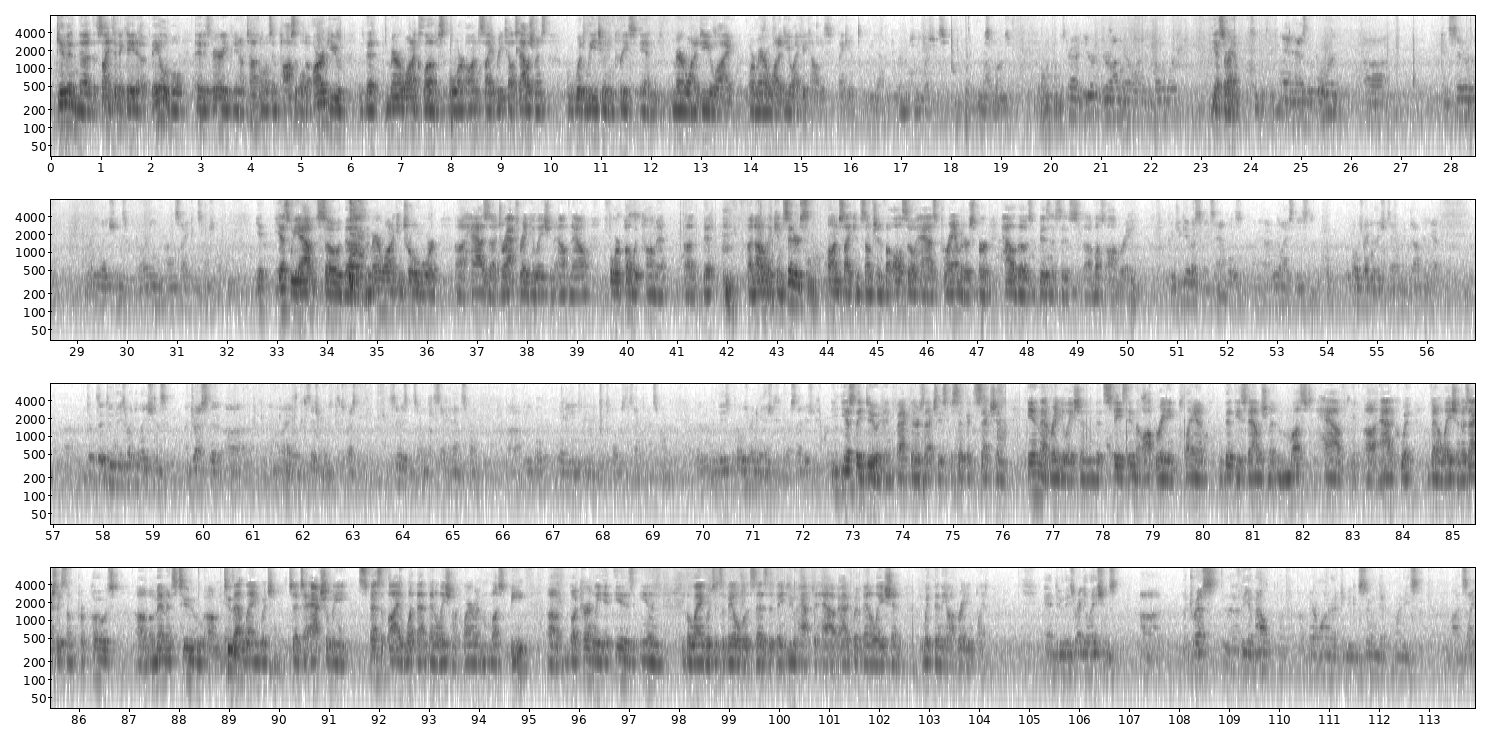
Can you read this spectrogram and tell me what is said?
given the, the scientific data available, it is very you know tough, almost impossible to argue that marijuana clubs or on-site retail establishments would lead to an increase in marijuana DUI or marijuana DUI fatalities. Thank you. Any questions? Mr. Barnes? Mr. Emmett, you're, you're on the marijuana control board, Yes, sir, I am. and has the board uh, considered regulations regarding on-site consumption? Ye- Yes, we have. So the, the Marijuana Control Board uh, has a draft regulation out now for public comment uh, that uh, not only considers on-site consumption, but also has parameters for how those businesses uh, must operate. Could you give us some examples? I mean, I realize these proposed regulations haven't been adopted Do, do- do these regulations address the, uh, I know I have a constituent who's expressed serious concern about secondhand smoke. Uh, People be being exposed to secondhand smoke. Do, do these proposed regulations address that issue? Yes, they do. In fact, there's actually a specific section in that regulation that states in the operating plan that the establishment must have uh, adequate ventilation. There's actually some proposed um, amendments to um, to that language to, to actually specify what that ventilation requirement must be. Uh, but currently, it is in the language that's available that says that they do have to have adequate ventilation within the operating plan. And do these regulations uh, address the amount of of marijuana that can be consumed at one of these on-site?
